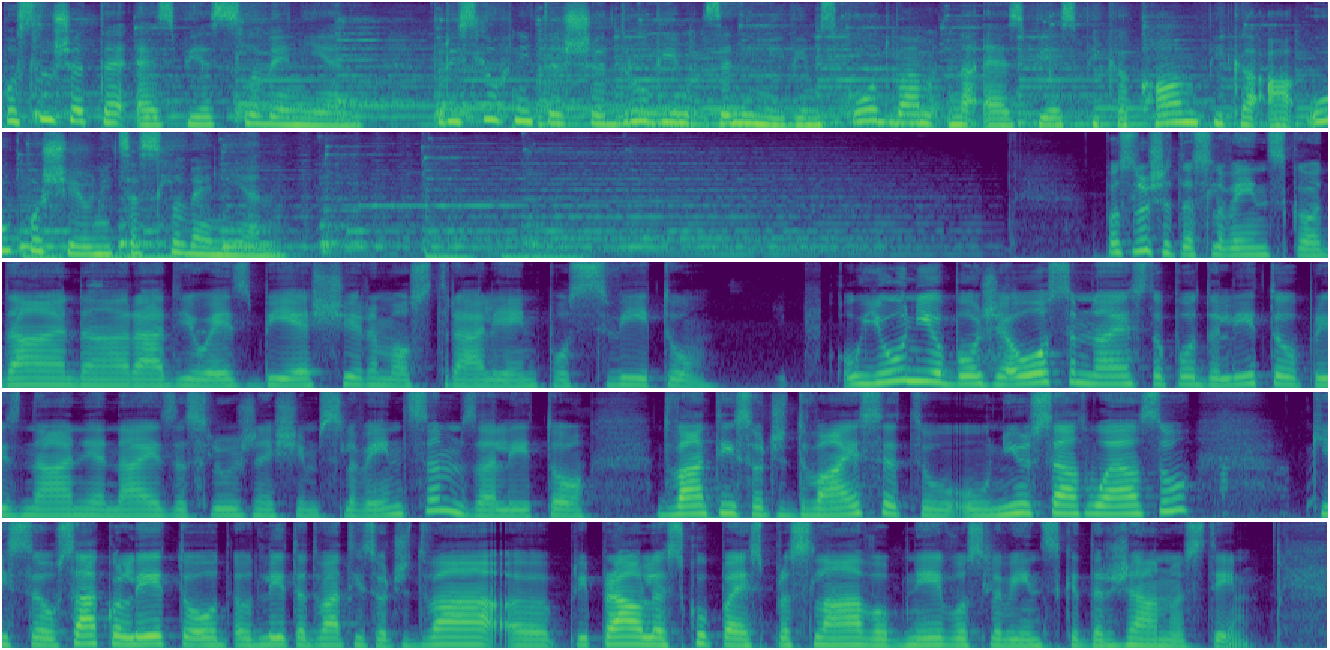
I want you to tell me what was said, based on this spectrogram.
Poslušate SBS Slovenije. Prisluhnite še drugim zanimivim zgodbam na sbsp.com.au pošiljka Slovenije. Poslušate slovensko oddajo na radiju SBS širom Avstralije in po svetu. V juniju bo že 18. podelitev priznanja najzaslužnejšim slovencem za leto 2020 v New South Walesu ki se vsako leto od, od leta 2002 uh, eh, pripravlja skupaj s proslavo ob dnevu slovenske državnosti.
